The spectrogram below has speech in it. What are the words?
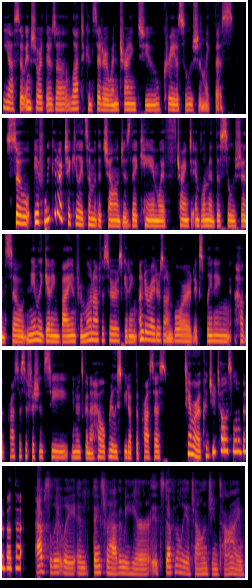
Yeah. So, in short, there's a lot to consider when trying to create a solution like this. So, if we could articulate some of the challenges that came with trying to implement this solution, so namely getting buy in from loan officers, getting underwriters on board, explaining how the process efficiency you know, is going to help really speed up the process Tamara, could you tell us a little bit about that? Absolutely. And thanks for having me here. It's definitely a challenging time.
